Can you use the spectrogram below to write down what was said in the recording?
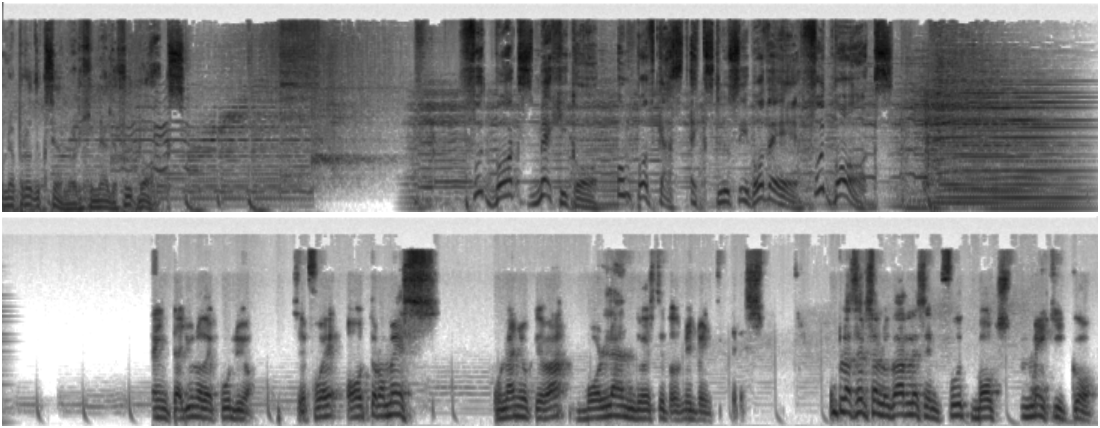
Una producción original de Footbox. Footbox México, un podcast exclusivo de Footbox. 31 de julio. Se fue otro mes, un año que va volando este 2023. Un placer saludarles en Footbox México.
